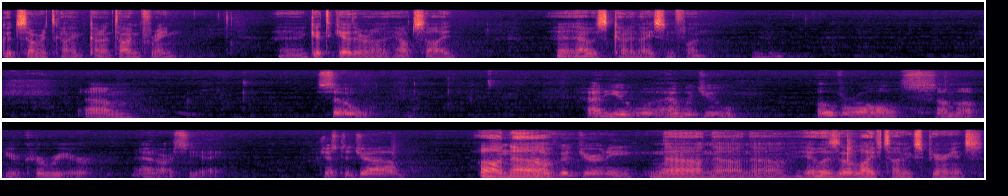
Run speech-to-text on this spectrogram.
good summer kind, kind of time frame and get together uh, outside. And that was kind of nice and fun. Um, so, how do you, how would you overall sum up your career at RCA? Just a job, Oh, had a no. good journey? No, no, no. It was a lifetime experience.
